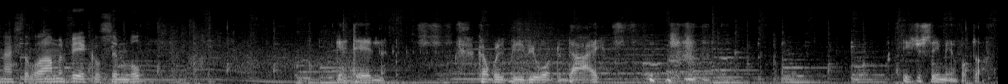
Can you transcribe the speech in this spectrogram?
Nice little armoured vehicle symbol. Get in. Can't believe you want to die. He's just seen me and fucked off.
